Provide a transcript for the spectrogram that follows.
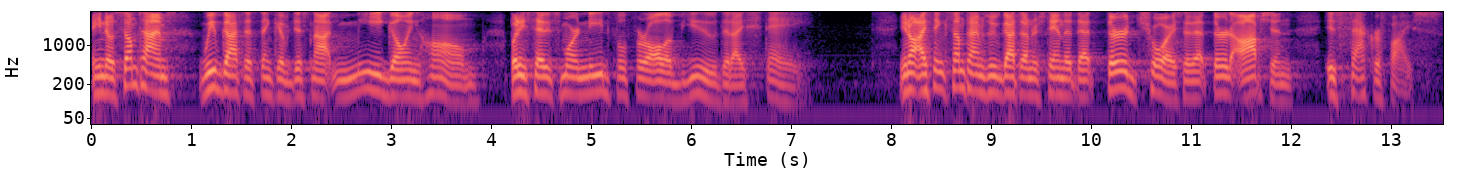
And you know, sometimes we've got to think of just not me going home, but he said it's more needful for all of you that I stay. You know, I think sometimes we've got to understand that that third choice or that third option is sacrifice.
